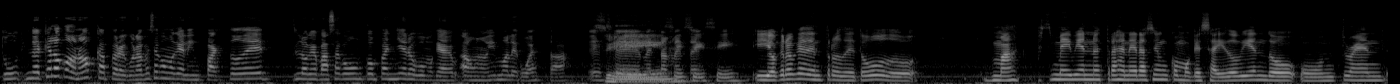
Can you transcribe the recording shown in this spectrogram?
tú, no es que lo conozcas, pero algunas veces como que el impacto de lo que pasa con un compañero como que a uno mismo le cuesta este, Sí, Sí, mentalmente. sí, sí. Y yo creo que dentro de todo, más maybe en nuestra generación como que se ha ido viendo un trend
